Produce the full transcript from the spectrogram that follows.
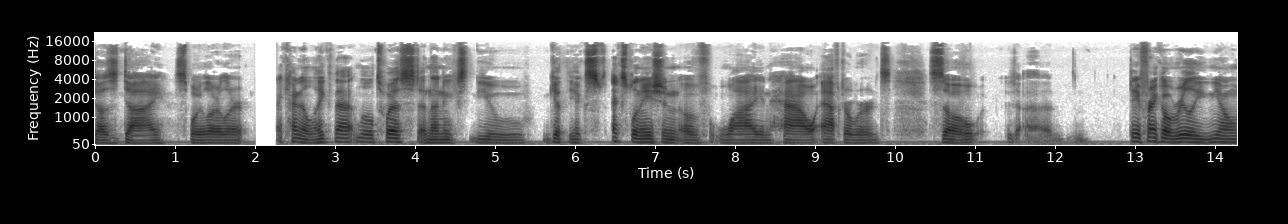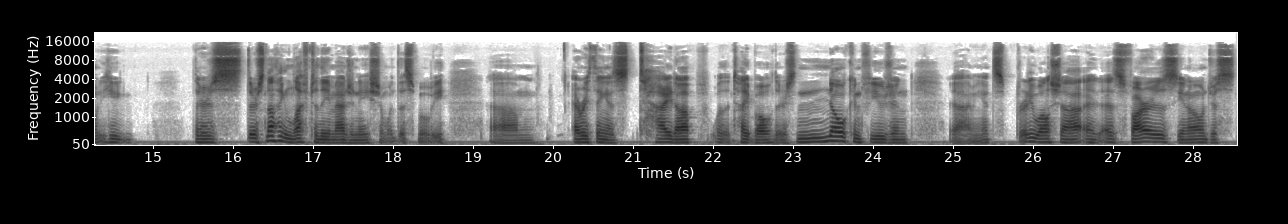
does die. Spoiler alert. I kind of like that little twist, and then you get the ex- explanation of why and how afterwards. So, uh, Dave Franco really, you know, he there's there's nothing left to the imagination with this movie. Um, everything is tied up with a tight bow. There's no confusion. I mean, it's pretty well shot. As far as you know, just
